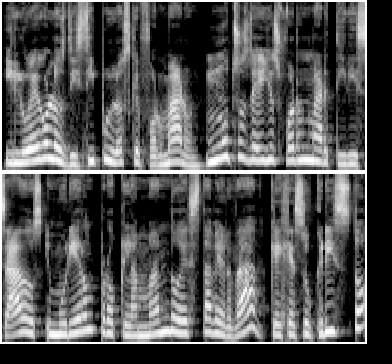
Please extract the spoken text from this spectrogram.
y luego los discípulos que formaron. Muchos de ellos fueron martirizados y murieron proclamando esta verdad, que Jesucristo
